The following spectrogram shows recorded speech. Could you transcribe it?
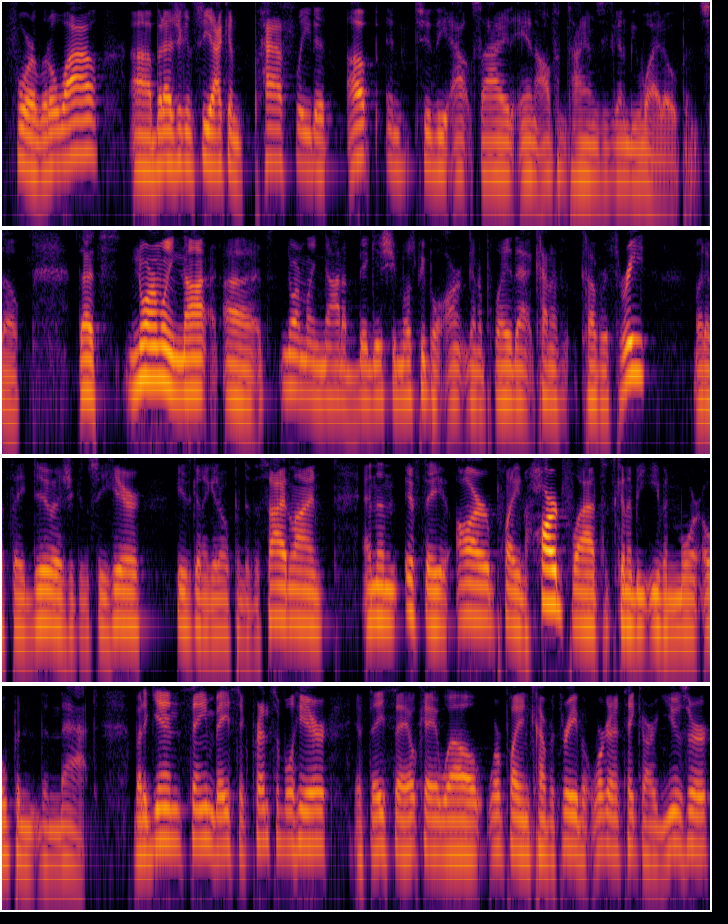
for a little while. Uh, but as you can see, I can pass lead it up into the outside, and oftentimes he's going to be wide open. So that's normally not uh, it's normally not a big issue. Most people aren't going to play that kind of cover three, but if they do, as you can see here, he's going to get open to the sideline. And then if they are playing hard flats, it's going to be even more open than that. But again, same basic principle here. If they say, okay, well, we're playing cover three, but we're going to take our user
